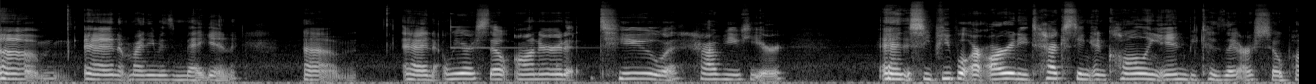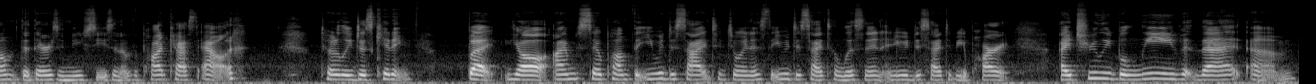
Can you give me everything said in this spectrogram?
Um, and my name is Megan. Um, and we are so honored to have you here. And see, people are already texting and calling in because they are so pumped that there's a new season of the podcast out. totally just kidding. But y'all, I'm so pumped that you would decide to join us, that you would decide to listen, and you would decide to be a part. I truly believe that um,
